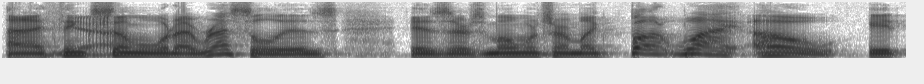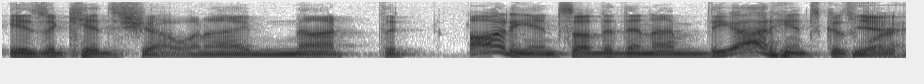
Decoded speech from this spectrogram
And I think Yeah. some of what I wrestle is is there's moments where I'm like, but why? Oh, it is a kids show, and I'm not the audience other than I'm the audience because we're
